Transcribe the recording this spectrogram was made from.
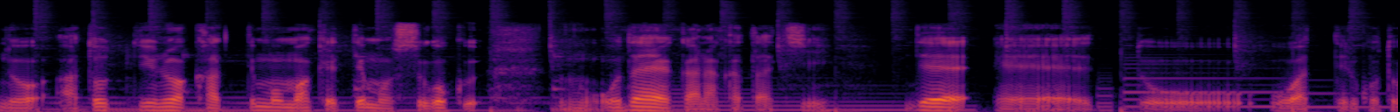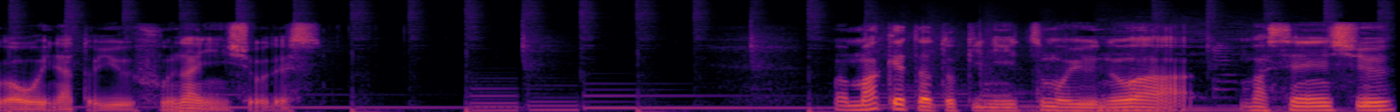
の後っていうのは勝っても負けてもすごく、穏やかな形で、えー、っと終わってることが多いなというふうな印象です。ま、負けた時にいつも言うのは、まあ、選手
